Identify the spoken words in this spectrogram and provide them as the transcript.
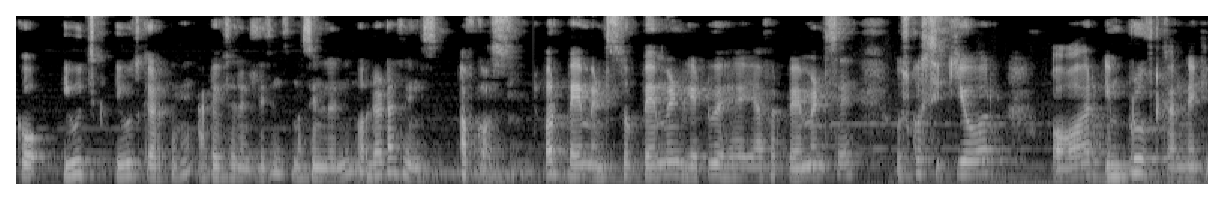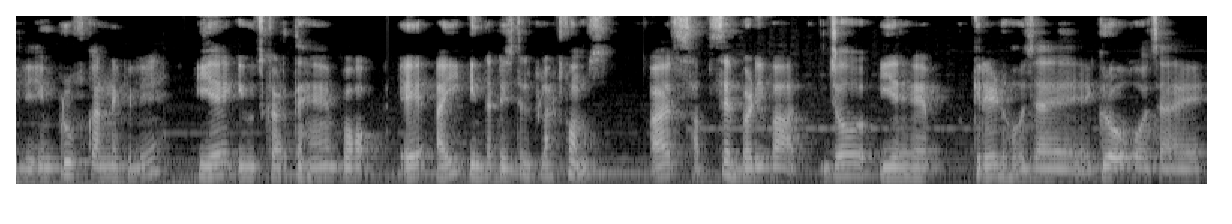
को यूज़ यूज़ करते हैं आर्टिफिशियल इंटेलिजेंस मशीन लर्निंग और डाटा साइंस ऑफकोर्स और पेमेंट्स तो पेमेंट गेटवे है या फिर पेमेंट से उसको सिक्योर और इम्प्रूव करने के लिए इम्प्रूव करने के लिए ये यूज़ करते हैं वो A I in the digital platforms और सबसे बड़ी बात, जो ये ग्रेड हो जाए ग्रो हो जाए,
